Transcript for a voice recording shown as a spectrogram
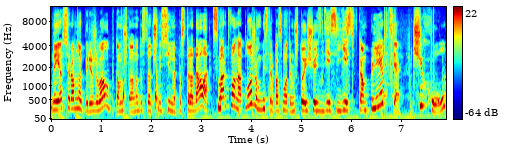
но я все равно переживала, потому что она достаточно сильно пострадала. Смартфон отложим, быстро посмотрим, что еще здесь есть в комплекте. Чехол.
